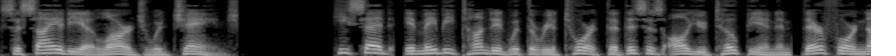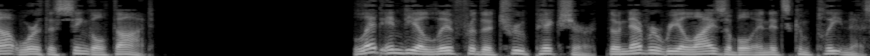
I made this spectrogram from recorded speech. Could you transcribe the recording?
society at large would change. He said, it may be taunted with the retort that this is all utopian and, therefore not worth a single thought. Let India live for the true picture, though never realizable in its completeness.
